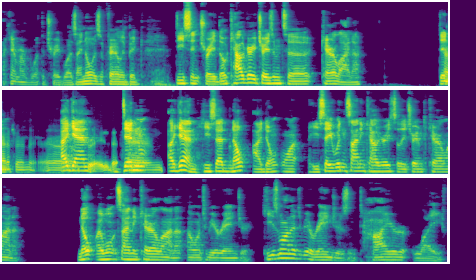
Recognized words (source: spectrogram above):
I can't remember what the trade was. I know it was a fairly big, decent trade though. Calgary trades him to Carolina. Didn't Hanifin, uh, Again, didn't- and again. He said nope. I don't want. He said he wouldn't sign in Calgary, so they trade him to Carolina. Nope, I won't sign in Carolina. I want to be a Ranger. He's wanted to be a Ranger his entire life.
